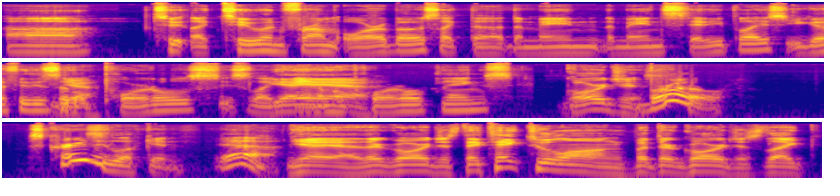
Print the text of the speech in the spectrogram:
uh to like to and from Oribos, like the the main the main city place. You go through these little Yeah. portals, these like Yeah, animal yeah. portal things. Gorgeous. Bro, it's crazy looking. Yeah. Yeah, yeah, they're gorgeous. They take too long, but they're gorgeous. Like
